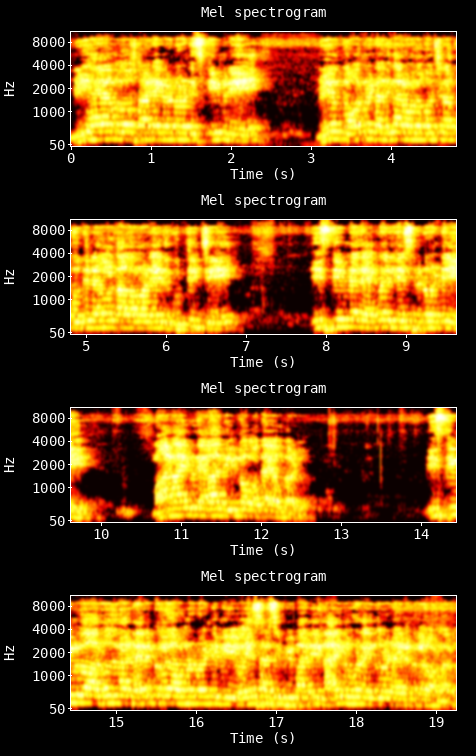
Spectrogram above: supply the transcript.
మీ హయాంలో స్టార్ట్ అయినటువంటి స్కీమ్ని మేము గవర్నమెంట్ అధికారంలోకి వచ్చిన కొద్ది నెలల కాలం అనేది గుర్తించి ఈ స్కీమ్ మీద ఎంక్వైరీ చేసినటువంటి మా నాయకుడు ఎలా దీంట్లో ముద్దాయి అవుతాడు? ఈ స్కీమ్లో ఆ రోజున డైరెక్టర్గా ఉన్నటువంటి మీ వైఎస్ఆర్సీపీ పార్టీ నాయకులు కూడా ఇందులో డైరెక్టర్గా ఉన్నారు.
